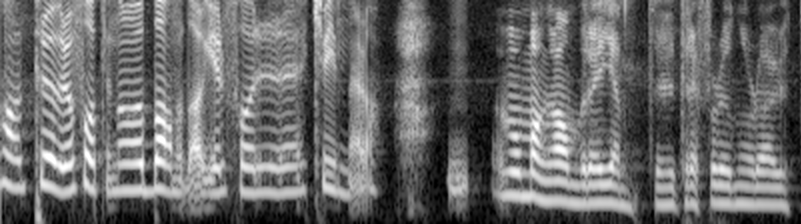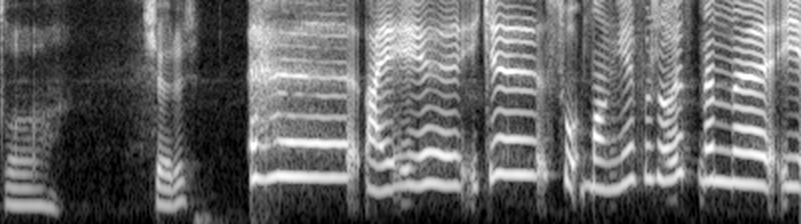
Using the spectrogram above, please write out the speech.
Han prøver å få til noen banedager for eh, kvinner, da. Hvor mange andre jenter treffer du når du er ute og kjører? Uh, nei, ikke så mange, for så vidt. Men uh, i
